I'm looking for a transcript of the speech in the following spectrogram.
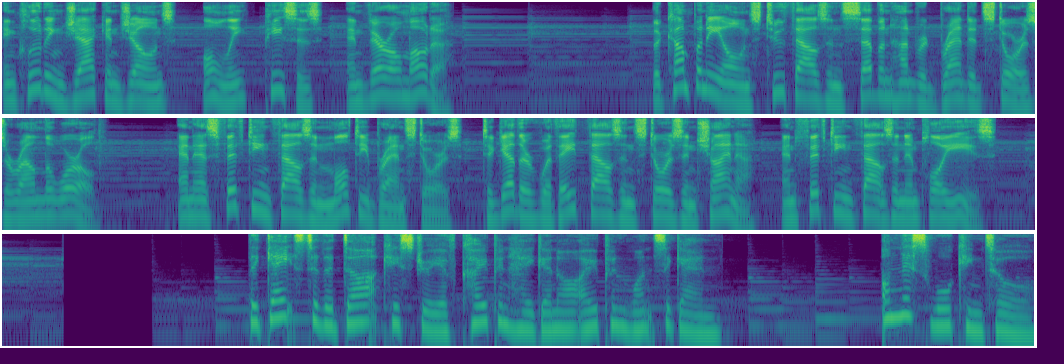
including Jack & Jones, Only, Pieces, and Vero Moda. The company owns 2,700 branded stores around the world and has 15,000 multi-brand stores, together with 8,000 stores in China and 15,000 employees. The gates to the dark history of Copenhagen are open once again. On this walking tour,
